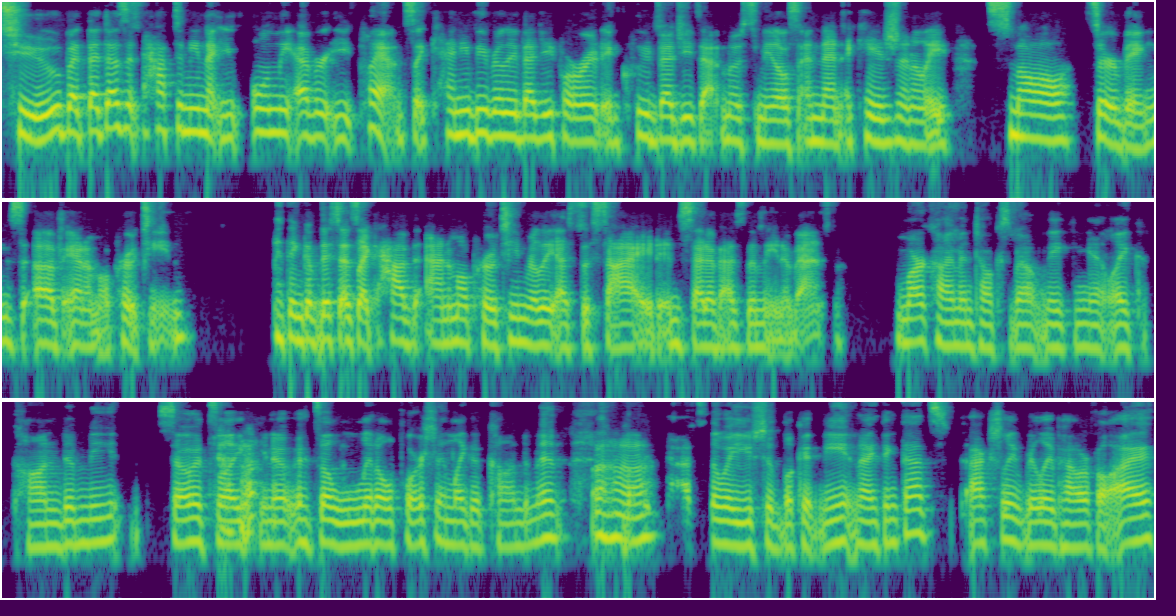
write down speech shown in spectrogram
too, but that doesn't have to mean that you only ever eat plants. Like, can you be really veggie forward, include veggies at most meals, and then occasionally small servings of animal protein? I think of this as like have animal protein really as the side instead of as the main event. Mark Hyman talks about making it like condimeat. So it's like, you know, it's a little portion like a condiment. Uh-huh. That's the way you should look at meat. And I think that's actually really powerful. I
